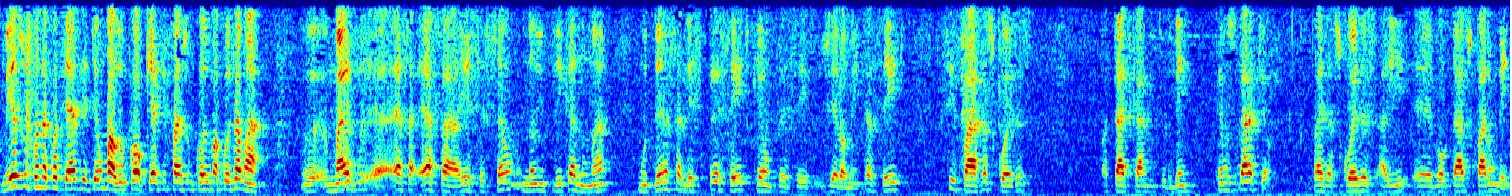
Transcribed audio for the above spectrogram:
Mesmo quando acontece de ter um maluco qualquer que faz uma coisa má. Mas essa, essa exceção não implica numa mudança desse preceito, que é um preceito geralmente aceito, se faz as coisas, taticamente tudo bem, temos lugar aqui, ó, faz as coisas aí é, voltados para um bem.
